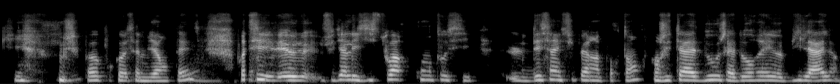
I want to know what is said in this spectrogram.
qui, je sais pas pourquoi ça me vient en tête. Après, je veux dire, les histoires comptent aussi. Le dessin est super important. Quand j'étais ado, j'adorais Bilal.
